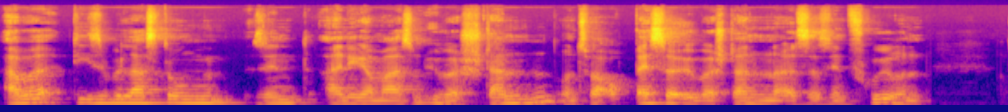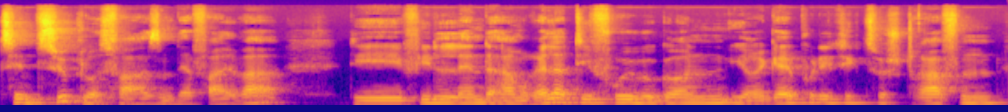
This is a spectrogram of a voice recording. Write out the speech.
Aber diese Belastungen sind einigermaßen überstanden und zwar auch besser überstanden, als das in früheren Zinszyklusphasen der Fall war. Die viele Länder haben relativ früh begonnen, ihre Geldpolitik zu straffen,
